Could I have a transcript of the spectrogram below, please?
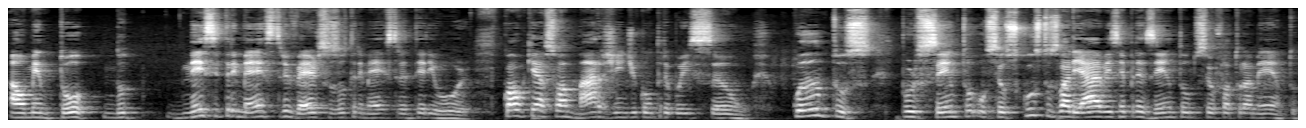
aumentou no, nesse trimestre versus o trimestre anterior? Qual que é a sua margem de contribuição? Quantos por cento os seus custos variáveis representam do seu faturamento?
